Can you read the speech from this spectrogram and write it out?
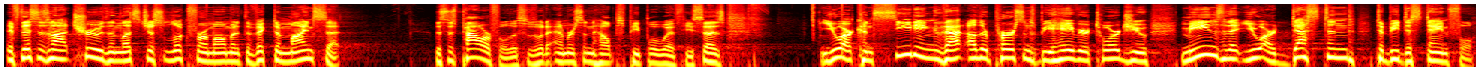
If this is not true, then let's just look for a moment at the victim mindset. This is powerful. This is what Emerson helps people with. He says, you are conceding that other person's behavior towards you means that you are destined to be disdainful.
